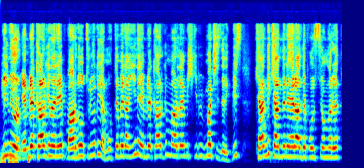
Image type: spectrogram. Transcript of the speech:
Bilmiyorum Emre Kargın hani hep varda oturuyordu ya muhtemelen yine Emre Kargın vardaymış gibi bir maç izledik biz. Kendi kendine herhalde pozisyonları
